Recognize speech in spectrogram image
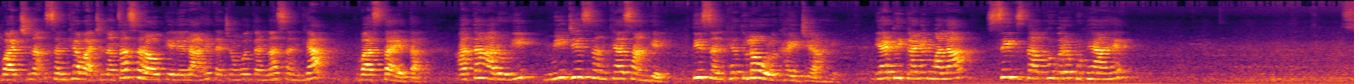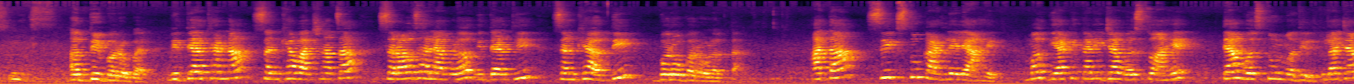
वाचना संख्या वाचनाचा सराव केलेला आहे. त्याच्यामुळे त्यांना संख्या वाचता येतात. आता आरोही मी जी संख्या सांगेल ती संख्या तुला ओळखायची आहे. या ठिकाणी मला सिक्स दाखव बरं कुठे आहे. अगदी बरोबर. विद्यार्थ्यांना संख्या वाचनाचा सराव झाल्यामुळं विद्यार्थी संख्या अगदी बरोबर ओळखतात. आता सिक्स तू काढलेले आहेत. मग या ठिकाणी ज्या वस्तू आहेत त्या वस्तूंमधील तुला ज्या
